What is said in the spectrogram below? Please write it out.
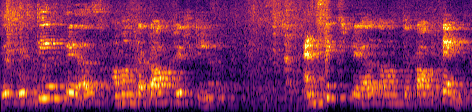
with 15 players among the top 50 and 6 players among the top 10.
